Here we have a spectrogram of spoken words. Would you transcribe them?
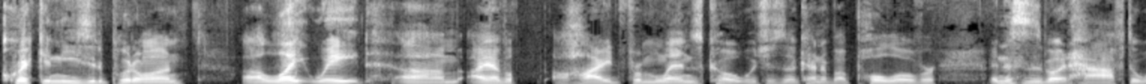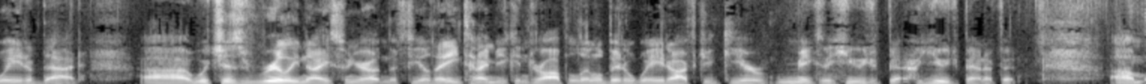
quick and easy to put on. Uh, lightweight. Um, I have a a hide from lens coat, which is a kind of a pullover, and this is about half the weight of that, uh, which is really nice when you're out in the field. Anytime you can drop a little bit of weight off your gear makes a huge, huge benefit. Um,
